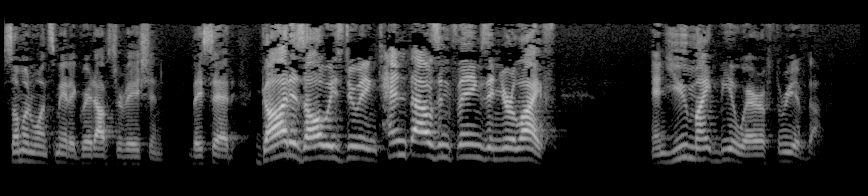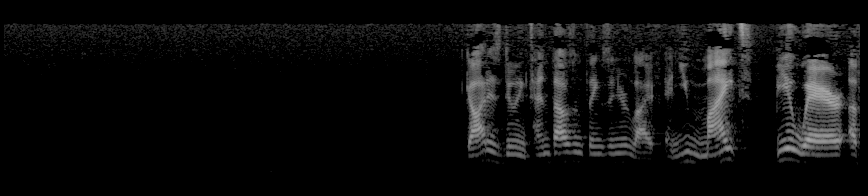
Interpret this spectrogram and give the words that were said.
Someone once made a great observation. They said, God is always doing 10,000 things in your life, and you might be aware of three of them. God is doing 10,000 things in your life, and you might be aware of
